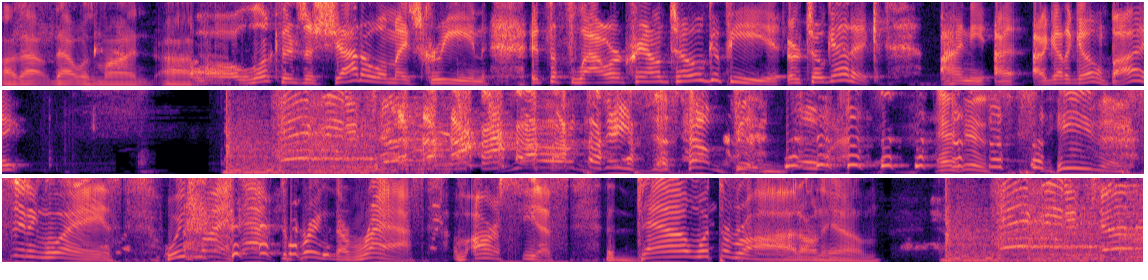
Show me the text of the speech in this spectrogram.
Uh, that that was mine. Uh, oh, look, there's a shadow on my screen. It's a flower crown togepi or togetic. I need, I, I gotta go. Bye. oh Jesus, help this boy and his heathen sinning ways. We might have to bring the wrath of Arceus down with the rod on him. Take me to church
